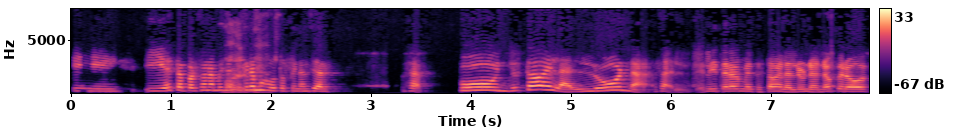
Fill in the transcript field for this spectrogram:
Y, y, esta persona me dice, queremos autofinanciar. O sea, ¡pum! Yo estaba en la luna, o sea, literalmente estaba en la luna, ¿no? Pero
